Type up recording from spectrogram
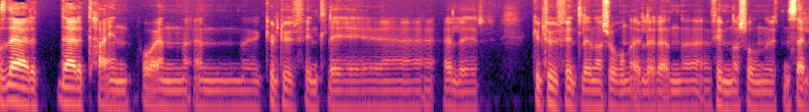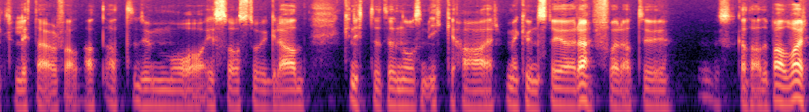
Altså det er et, det er et tegn på en, en kulturfiendtlig eller kulturfiendtlig nasjon eller en uh, filmnasjon uten selvtillit, er i hvert fall at, at, du må i så stor grad knytte til noe som ikke har med kunst å gjøre, for at du skal ta det på alvor.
